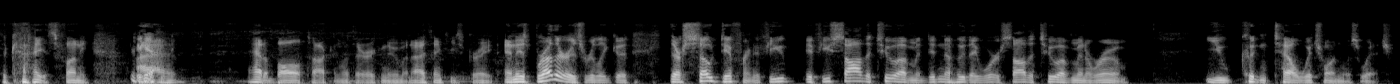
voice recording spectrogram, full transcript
The guy is funny. Yeah. I had a ball talking with Eric Newman. I think he's great, and his brother is really good. They're so different. If you if you saw the two of them and didn't know who they were, saw the two of them in a room, you couldn't tell which one was which.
